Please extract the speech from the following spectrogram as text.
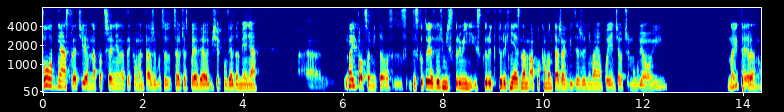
pół dnia straciłem na patrzenie na te komentarze, bo cały czas pojawiały mi się powiadomienia. No i po co mi to? Dyskutuję z ludźmi, z którymi, z który, których nie znam, a po komentarzach widzę, że nie mają pojęcia o czym mówią i no i tyle. No.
